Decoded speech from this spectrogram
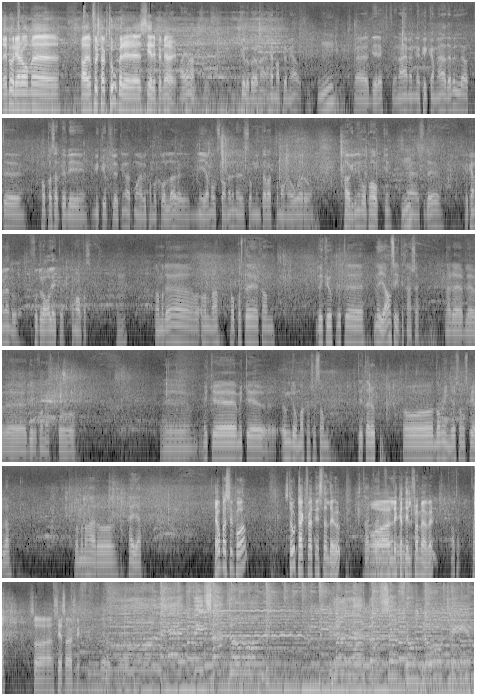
Det börjar om... Eh, ja, den första oktober är det seriepremiär. Jajamän. Kul att börja med hemmapremiär också. Mm. Eh, direkt. Nej men skicka med det är väl att eh, hoppas att det blir mycket uppslutning och att många vill komma och kolla. Det är nya motståndare nu som inte har varit på många år och högre nivå på hockeyn. Mm. Eh, Så det, det kan väl ändå få dra lite, kan man hoppas. Ja men det jag håller med. Hoppas det kan dyka upp lite nya ansikten kanske. När det blev eh, division 1 och eh, mycket, mycket ungdomar kanske som tittar upp och de yngre som spelar. De är nog här och hejar. Det hoppas vi på. Stort tack för att ni ställde upp Tack och lycka till framöver. Ja, tack. Tack. Så ses och hörs vi. Rullar bussen från Blåklint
